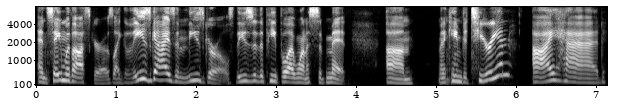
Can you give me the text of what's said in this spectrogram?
and same with Oscar. I was like, these guys and these girls, these are the people I want to submit. Um, when it came to Tyrian, I had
